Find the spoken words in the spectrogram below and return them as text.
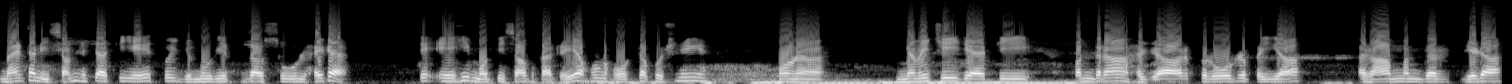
ਮੈਂ ਤਾਂ ਨਹੀਂ ਸਮਝਦਾ ਕਿ ਇਹ ਕੋਈ ਜਮਹੂਰੀਅਤ ਦਾ ਅਸੂਲ ਹੈਗਾ। ਤੇ ਇਹੀ ਮੋਦੀ ਸਾਹਿਬ ਕਰ ਰਹੇ ਆ, ਹੁਣ ਹੋਰ ਤਾਂ ਕੁਝ ਨਹੀਂ ਹੈ। ਹੁਣ ਨਵੀਂ ਚੀਜ਼ ਹੈ ਕਿ 15000 ਕਰੋੜ ਰੁਪਈਆ ਰਾਮ ਮੰਦਰ ਜਿਹੜਾ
